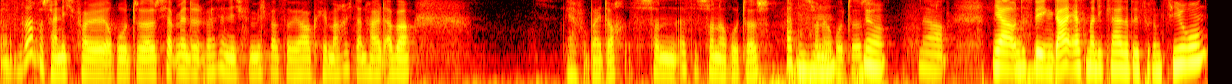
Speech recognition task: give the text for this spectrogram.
Das ist auch wahrscheinlich voll erotisch. Ich habe mir, weiß ich nicht, für mich war es so, ja, okay, mache ich dann halt, aber ja, wobei doch, es ist schon, es ist schon erotisch. Es ist schon erotisch. Mhm. ja. Ja. Ja, und deswegen da erstmal die klare Differenzierung.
